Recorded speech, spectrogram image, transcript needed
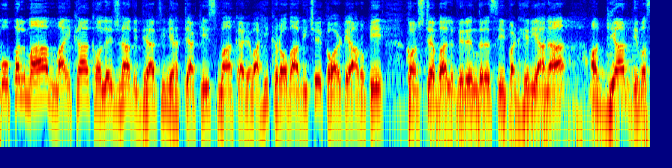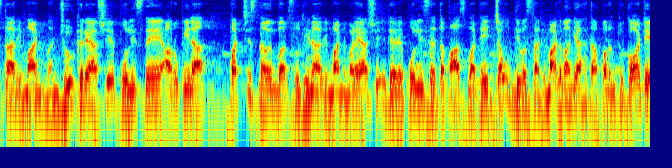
બોપલમાં માઇકા કોલેજના વિદ્યાર્થીની હત્યા કેસમાં કાર્યવાહી કરવામાં આવી છે. કોર્ટે આરોપી કોન્સ્ટેબલ વિરેન્દ્રસિંહ પઢેરિયાના અગિયાર દિવસના રિમાન્ડ મંજૂર કર્યા છે. પોલીસને આરોપીના પચીસ નવેમ્બર સુધીના રિમાન્ડ મળ્યા છે. ત્યારે પોલીસે તપાસ માટે ચૌદ દિવસના રિમાન્ડ માંગ્યા હતા, પરંતુ કોર્ટે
